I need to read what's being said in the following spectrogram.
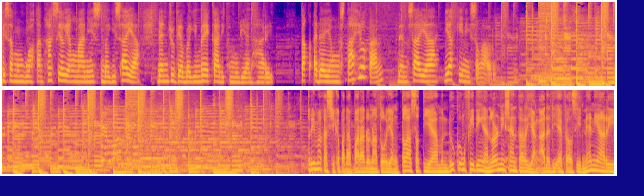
bisa membuahkan hasil yang manis bagi saya dan juga bagi mereka di kemudian hari. Tak ada yang mustahil, kan? Dan saya yakini selalu. Terima kasih kepada para donatur yang telah setia mendukung Feeding and Learning Center yang ada di FLC Neniari,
